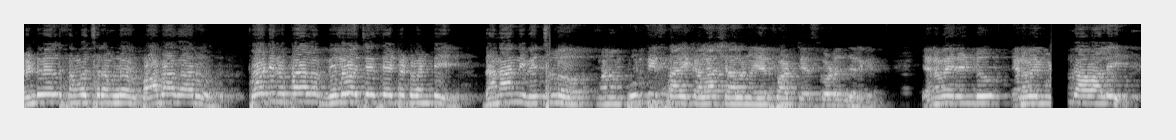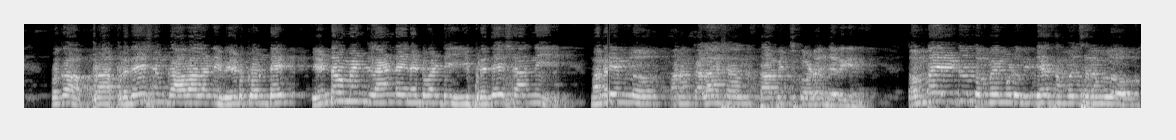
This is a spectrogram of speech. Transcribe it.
రెండు వేల సంవత్సరంలో బాబా గారు కోటి రూపాయల విలువ చేసేటటువంటి ధనాన్ని వెచ్చలో మనం పూర్తి స్థాయి కళాశాలను ఏర్పాటు చేసుకోవడం జరిగింది. ఎనభై రెండు ఎనభై మూడు కావాలి. ఒక ప్ర- ప్రదేశం కావాలని వేడుకుంటే ఎండోమెంట్ ల్యాండ్ అయినటువంటి ఈ ప్రదేశాన్ని మనలో మనం కళాశాలను స్థాపించుకోవడం జరిగింది. తొంభై రెండు తొంభై మూడు విద్యా సంవత్సరంలో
